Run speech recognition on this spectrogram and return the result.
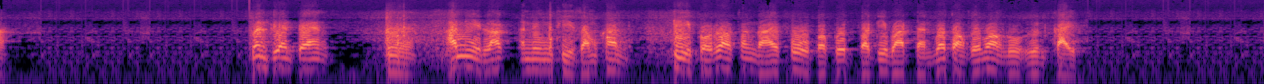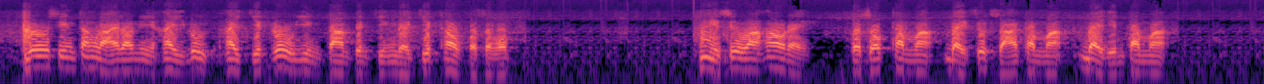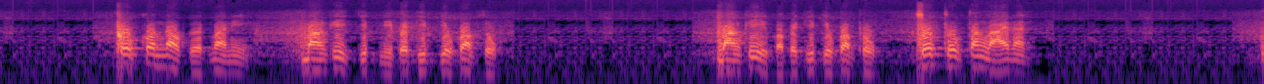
มันเปลี่ยนแปลงอันนี้ลักอันหนึ่งที่สำคัญ ที่พวกเราทั้งหลายผู้ประพฤติปฏิบัติกันว่าต้องไปมองดูอื่นไก่ดูสิ่งทั้งหลายเรานี่ให้รู้ให้จิตรู้ยิ่งตามเป็นจริงเลยจิตเท่ากับสงบ นี่ชื่อว่าเท่าไรประสบธรรมะได้ศึกษาธรรมะได้เห็นธรรมะทุกคนเราเกิดมานี่ บางที่จิตนี่ไปติดอยู่ความสุข บางที่ก็ไปติดอยู่ความทุกข์สุขทุกข์ทั้งหลายนั้น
